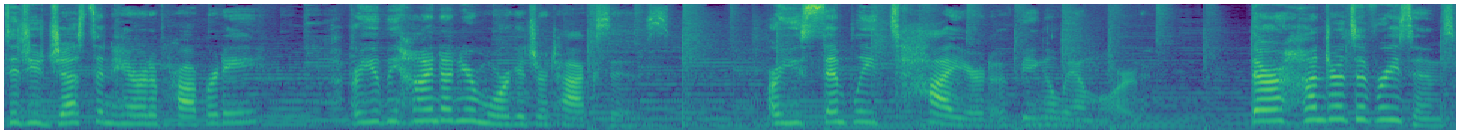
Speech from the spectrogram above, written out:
Did you just inherit a property? Are you behind on your mortgage or taxes? Are you simply tired of being a landlord? There are hundreds of reasons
